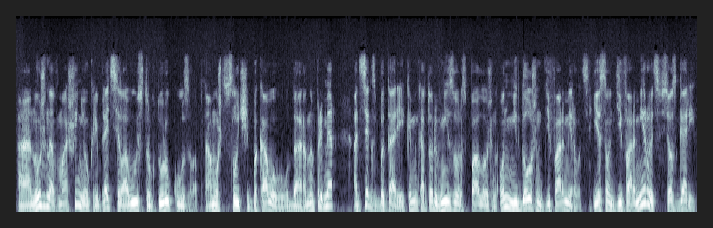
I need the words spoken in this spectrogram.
А, нужно в машине укреплять силовую структуру кузова, потому что в случае бокового удара, например, отсек с батарейками, который внизу расположен, он не должен деформироваться. Если он деформируется, все сгорит.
